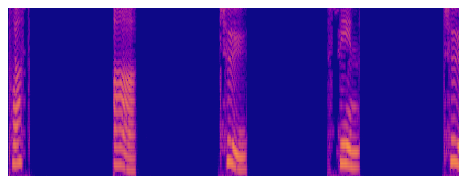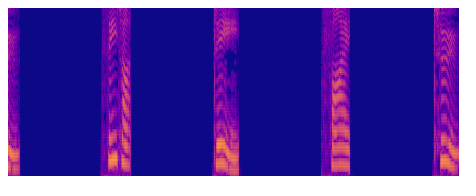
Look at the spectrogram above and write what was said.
plus r 2 sin 2 theta d phi 2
